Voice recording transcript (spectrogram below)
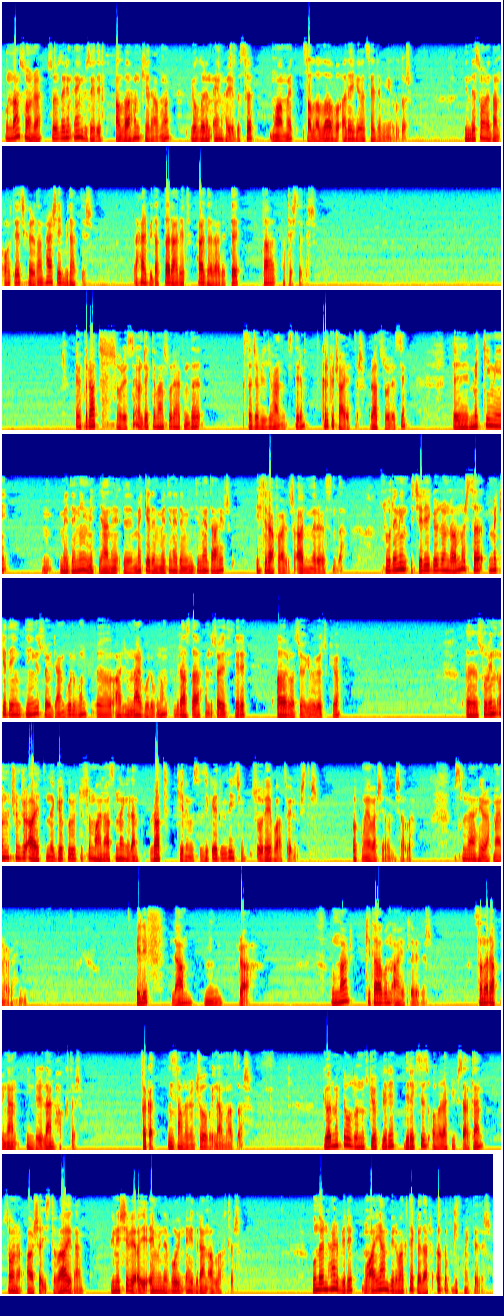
Bundan sonra sözlerin en güzeli Allah'ın kelamı, yolların en hayırlısı Muhammed sallallahu aleyhi ve sellemin yoludur. Dinde sonradan ortaya çıkarılan her şey bidattir. Her bidat dalalet, her dalalette ta ateştedir. Evet, Rad suresi. Öncelikle ben sure hakkında kısaca bilgi vermek isterim. 43 ayettir Rad suresi. E, Mekki mi, Medeni mi yani e, Mekke'de Medine'de mi indiğine dair ihtilaf vardır alimler arasında. Surenin içeriği göz önüne alınırsa Mekke'de indiğini söyleyen grubun, e, alimler grubunun biraz daha hani söyledikleri ağır basıyor gibi gözüküyor. E, surenin 13. ayetinde gök gürültüsü manasına gelen rat kelimesi zikredildiği için sureye bu ad verilmiştir. Okumaya başlayalım inşallah. Bismillahirrahmanirrahim. Elif, Lam, Mim, Ra. Bunlar kitabın ayetleridir. Sana Rabbinden indirilen haktır. Fakat insanların çoğu inanmazlar. Görmekte olduğunuz gökleri direksiz olarak yükselten, sonra arşa istiva eden, güneşi ve ayı emrine boyun eğdiren Allah'tır. Bunların her biri muayyen bir vakte kadar akıp gitmektedir.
